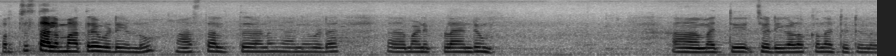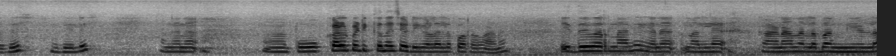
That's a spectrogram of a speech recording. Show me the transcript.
കുറച്ച് സ്ഥലം മാത്രമേ ഇവിടെയുള്ളൂ. ആ സ്ഥലത്താണ് ഞാനിവിടെ മണി പ്ലാന്റും മറ്റ് ചെടികളൊക്കെ നട്ടിട്ടുള്ളത്. ഇതിൽ അങ്ങനെ പൂക്കൾ പിടിക്കുന്ന ചെടികളെല്ലാം കുറവാണ്. ഇത് പറഞ്ഞാൽ ഇങ്ങനെ നല്ല കാണാൻ നല്ല ഭംഗിയുള്ള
